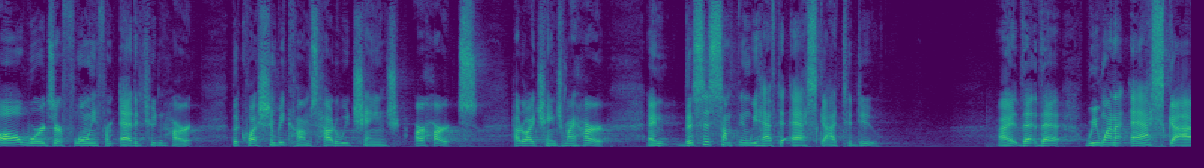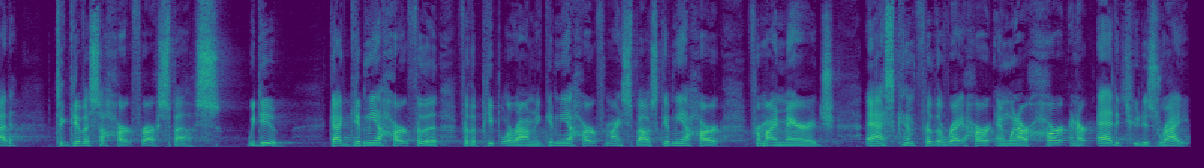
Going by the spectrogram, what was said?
all words are flowing from attitude and heart, the question becomes how do we change our hearts? How do I change my heart? And this is something we have to ask God to do. Right? That, that we want to ask God to give us a heart for our spouse. We do. God, give me a heart for the, for the people around me. Give me a heart for my spouse. Give me a heart for my marriage. Ask Him for the right heart. And when our heart and our attitude is right,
